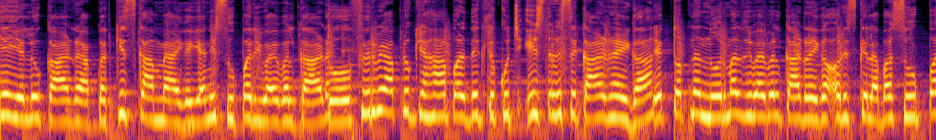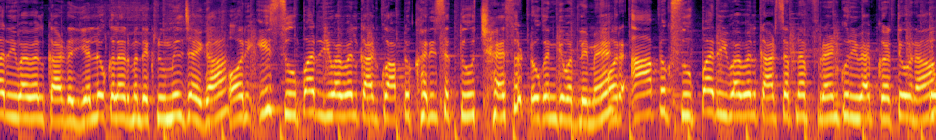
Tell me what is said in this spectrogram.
ये येलो कार्ड आपका किस काम में आएगा, यानी सुपर रिवाइवल कार्ड तो फिर भी आप लोग यहाँ पर देख लो, कुछ इस तरह से कार्ड रहेगा। एक तो अपना नॉर्मल रिवाइवल कार्ड रहेगा और इसके अलावा super revival card yellow colour में देखने को मिल जाएगा। और इस सुपर रिवाइवल कार्ड को आप लोग खरीद सकते हो छह सौ टोकन के बदले में। और आप लोग सुपर रिवाइवल कार्ड से अपना फ्रेंड को रिवाइव करते हो ना तो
